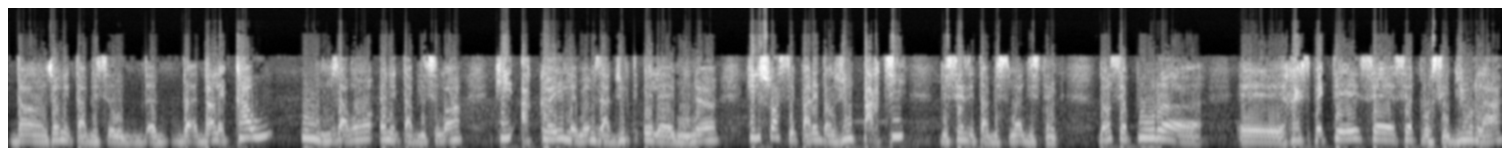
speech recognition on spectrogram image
dans un établissement, dans les cas où où nous avons un établissement qui accueille les mêmes adultes et les mineurs, qu'ils soient séparés dans une partie de ces établissements distincts. Donc c'est pour euh, respecter ces, ces procédures-là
